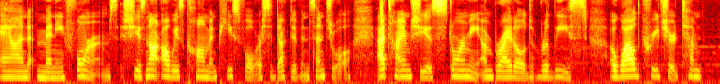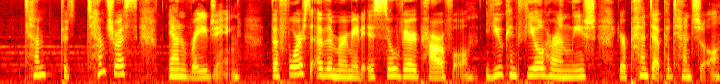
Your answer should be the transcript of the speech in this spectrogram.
and many forms. She is not always calm and peaceful or seductive and sensual. At times, she is stormy, unbridled, released, a wild creature, tem- temp- tempestuous, and raging. The force of the mermaid is so very powerful. You can feel her unleash your pent up potential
